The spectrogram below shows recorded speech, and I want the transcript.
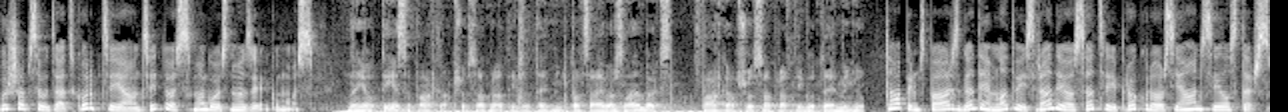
kurš apsūdzēts korupcijā un citos smagos noziegumos. Ne jau tiesa pārkāp šo saprātīgo termiņu, pats Aivars Lembergs pārkāp šo saprātīgo termiņu. Tā pirms pāris gadiem Latvijas radio sacīja prokurors Jānis Ilsters.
